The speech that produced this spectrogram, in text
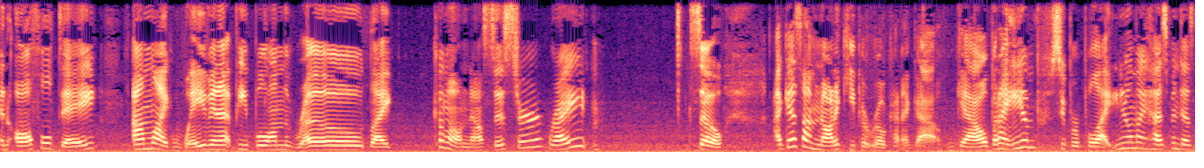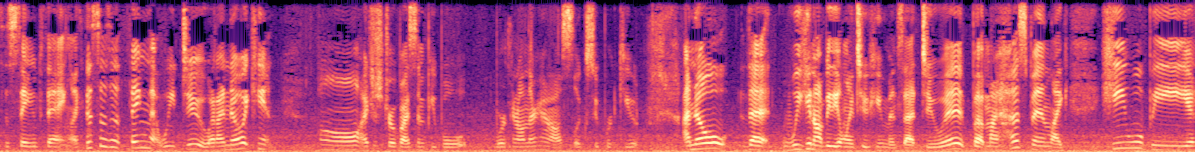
an awful day, I'm like waving at people on the road, like, come on now, sister, right? So, I guess I'm not a keep it real kind of gal, gal, but I am super polite. You know, my husband does the same thing. Like, this is a thing that we do, and I know it can't. Oh, I just drove by some people working on their house. Looks super cute. I know that we cannot be the only two humans that do it, but my husband, like, he will be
